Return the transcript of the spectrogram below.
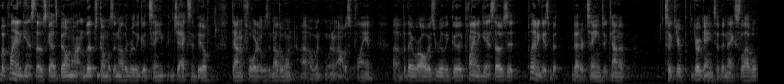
but playing against those guys, Belmont and Lipscomb was another really good team, and Jacksonville down in Florida was another one uh, when when I was playing. Uh, but they were always really good. Playing against those that playing against better teams, it kind of took your your game to the next level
